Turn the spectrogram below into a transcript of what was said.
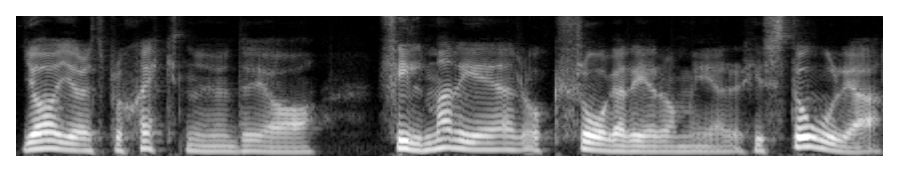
Jag gör ett projekt nu där jag filmar er och frågar er om er historia.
